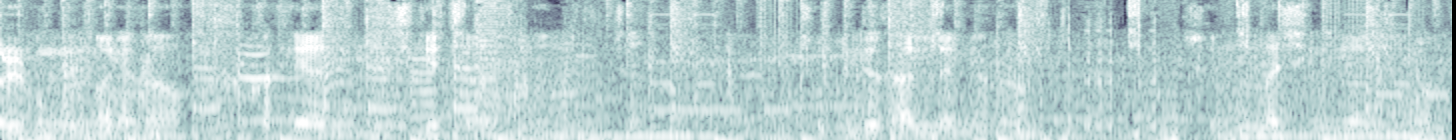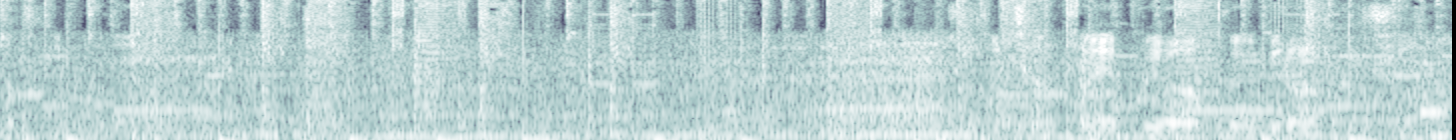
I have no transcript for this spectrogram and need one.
넓은 공간에서 확 해야 되는데 지게차 같은 거는 진짜 좁은 데서 하려면은 정말 신경이 엄청 씁니다. 좁은 창고에 구역구역 밀어놓고 있어요.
